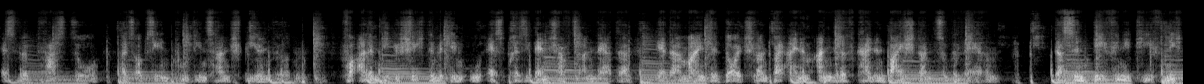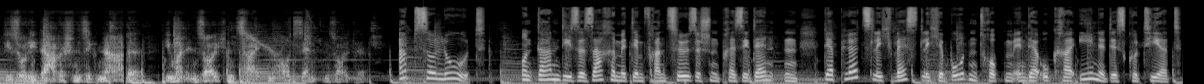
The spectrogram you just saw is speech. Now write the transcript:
Es wirkt fast so, als ob sie in Putins Hand spielen würden. Vor allem die Geschichte mit dem US-Präsidentschaftsanwärter, der da meinte, Deutschland bei einem Angriff keinen Beistand zu gewähren. Das sind definitiv nicht die solidarischen Signale, die man in solchen Zeiten aussenden sollte. Absolut. Und dann diese Sache mit dem französischen Präsidenten, der plötzlich westliche Bodentruppen in der Ukraine diskutiert.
